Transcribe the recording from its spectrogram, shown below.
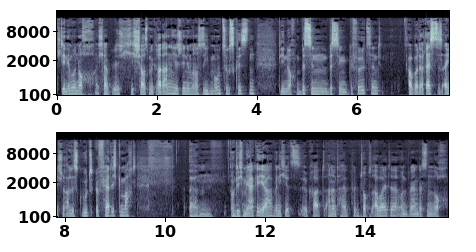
stehen immer noch, ich, ich, ich schaue es mir gerade an, hier stehen immer noch sieben Umzugskisten, die noch ein bisschen, ein bisschen gefüllt sind. Aber der Rest ist eigentlich schon alles gut fertig gemacht. Ähm, und ich merke ja, wenn ich jetzt äh, gerade anderthalb Jobs arbeite und währenddessen noch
